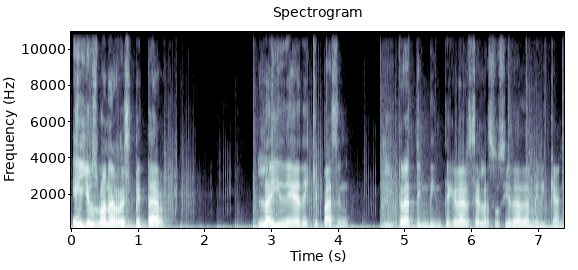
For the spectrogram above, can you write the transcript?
ellos van a respetar la idea de que pasen y traten de integrarse a la sociedad americana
